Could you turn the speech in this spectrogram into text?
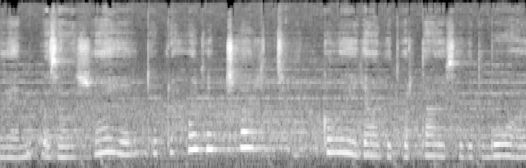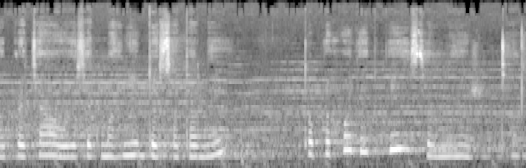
він залишає, то приходять чорті. Коли я відвертаюся від Бога і притягуюся як магніт до сатани, то приходять біси в моє життя.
